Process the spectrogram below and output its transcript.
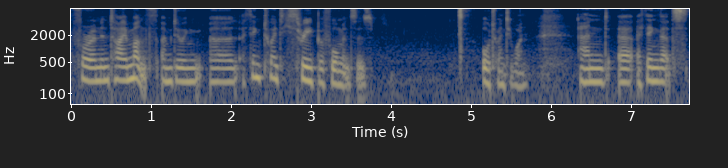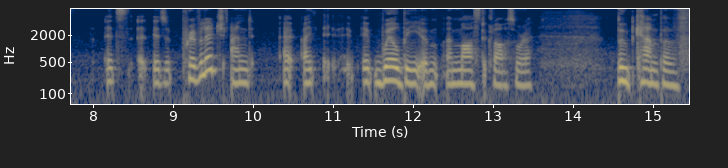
for an entire month. I'm doing, uh, I think, 23 performances. Or 21, and uh, I think that's it's it's a privilege and I, I, it will be a, a masterclass or a boot camp of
